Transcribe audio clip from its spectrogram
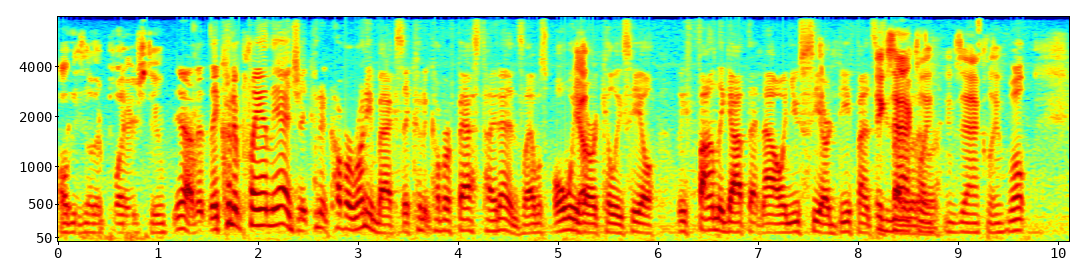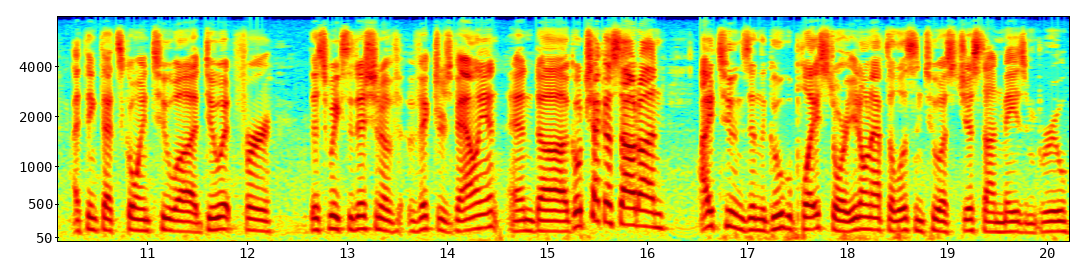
all these other players do. Yeah, they, they couldn't play on the edge. They couldn't cover running backs. They couldn't cover fast tight ends. That was always Yep. our Achilles heel. We finally got that now, and you see our defense. is than Exactly, ever. exactly. Well, I think that's going to uh, do it for this week's edition of Victor's Valiant. And uh, go check us out on iTunes and the Google Play Store. You don't have to listen to us just on Maize and Brew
